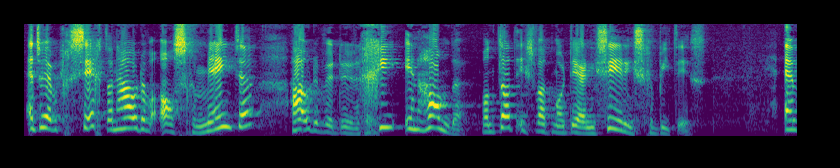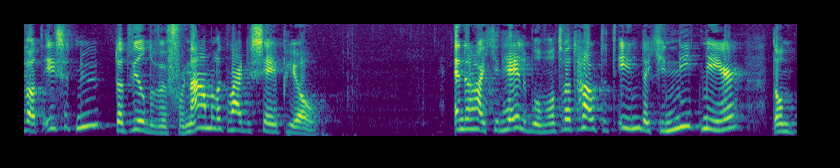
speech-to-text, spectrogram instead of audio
En toen heb ik gezegd, dan houden we als gemeente houden we de regie in handen. Want dat is wat moderniseringsgebied is. En wat is het nu? Dat wilden we voornamelijk waar de CPO. En dan had je een heleboel, want wat houdt het in? Dat je niet meer dan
